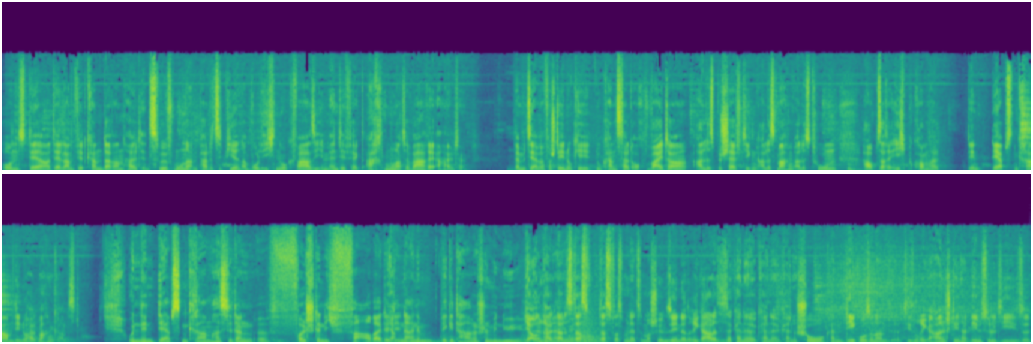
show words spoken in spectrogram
und der, der Landwirt kann daran halt in zwölf Monaten partizipieren, obwohl ich nur quasi im Endeffekt acht Monate Ware erhalte. Damit sie einfach verstehen, okay, du kannst halt auch weiter alles beschäftigen, alles machen, alles tun. Hauptsache, ich bekomme halt den derbsten Kram, den du halt machen kannst. Und den derbsten Kram hast du dann äh, vollständig verarbeitet Ja. in einem vegetarischen Menü. Ja, und äh, halt alles Menü? das, das, was man jetzt immer schön sehen. Das Regal das ist ja keine, keine, keine Show, keine Deko, sondern auf diesen Regalen stehen halt Lebensmittel, die se-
